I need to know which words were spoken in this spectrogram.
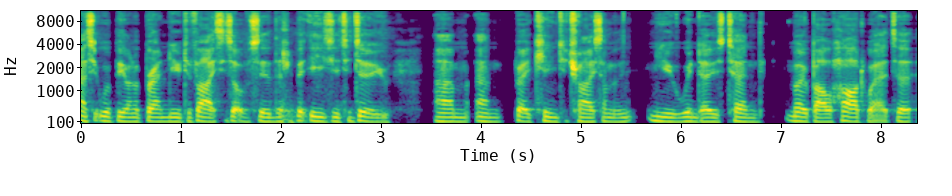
as it would be on a brand new device is obviously a little bit easier to do. Um, I'm very keen to try some of the new Windows 10 mobile hardware to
